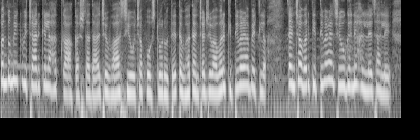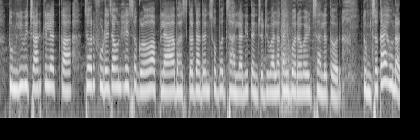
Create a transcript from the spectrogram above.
पण तुम्ही एक विचार केला आहात का आकाशदादा जेव्हा सी ओच्या पोस्टवर होते तेव्हा त्यांच्या जीवावर किती वेळा बेतलं? त्यांच्यावर किती वेळा जीव घेणे हल्ले झाले? तुम्ही विचार केलात का? जर पुढे जाऊन हे सगळं आपल्या भास्करदादांसोबत झालं आणि त्यांच्या जीवाला काही बरं वाईट झालं तर? तुमचं काय होणार?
